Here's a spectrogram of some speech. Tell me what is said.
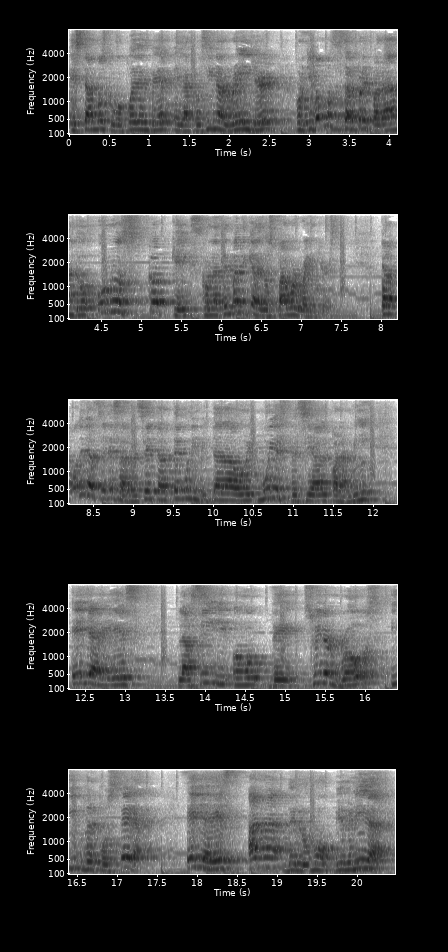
estamos, como pueden ver, en la cocina Ranger porque vamos a estar preparando unos cupcakes con la temática de los Power Rangers. Para poder hacer esa receta tengo una invitada hoy muy especial para mí. Ella es la CEO de Sweet and Rose y repostera. Ella es Ana del Humo. Bienvenida.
